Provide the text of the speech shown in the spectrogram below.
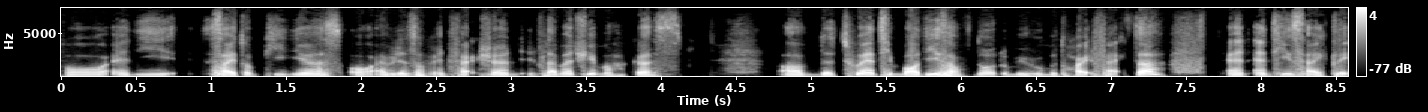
for any cytopenias or evidence of infection, inflammatory markers. Um, the two antibodies of note would be rheumatoid factor and anticyclic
